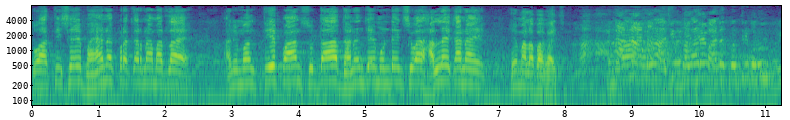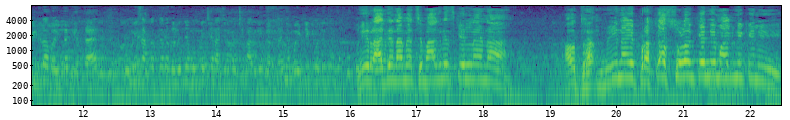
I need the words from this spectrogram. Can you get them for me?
तो अतिशय भयानक प्रकरणामधला आहे. आणि मग ते पान सुद्धा धनंजय मुंडेंशिवाय हल्लंय का नाही हे मला बघायचं. अजित पवार पालकमंत्री म्हणून बीडला बैठक घेत आहेत तुम्ही सातत्यानं धनंजय मुंडेंच्या राजीनाम्याची मागणी करताय. त्या बैठकीमध्ये मी राजीनाम्याची मागणीच केली नाही ना. अहो ध- मी नाही प्रकाश सोळंकेंनी मागणी केली.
